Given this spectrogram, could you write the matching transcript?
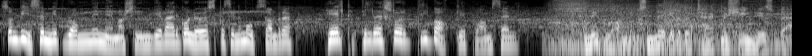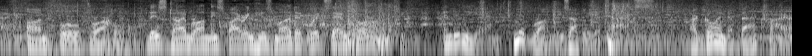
som viser Mitt Romney med maskingevær gå løs på sine motstandere, helt til det slår tilbake på ham selv. Mitt Romney's negative attack machine is back on full throttle. This time Romney's firing his mud at Rick Santorum. And in the end, Mitt Romney's ugly attacks are going to backfire.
